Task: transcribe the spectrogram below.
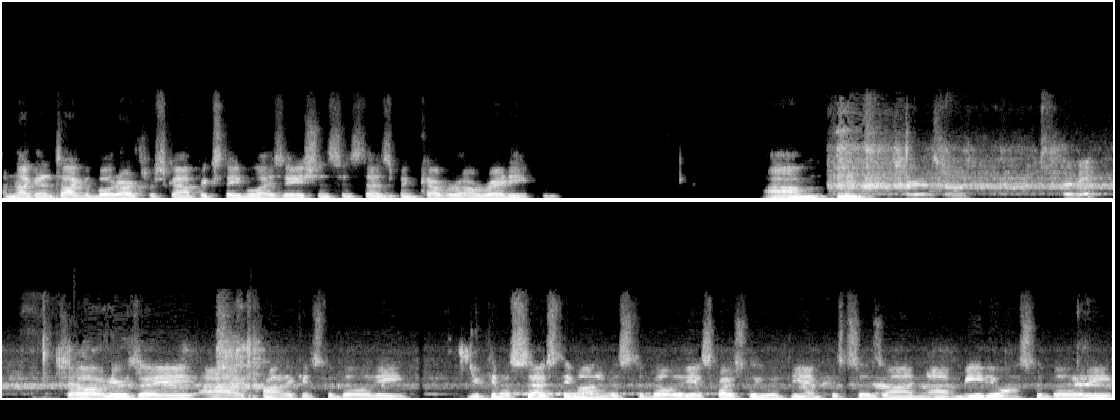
I'm not going to talk about arthroscopic stabilization since that's been covered already. Um, so here's a uh, chronic instability. You can assess the amount of instability, especially with the emphasis on uh, medial instability.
